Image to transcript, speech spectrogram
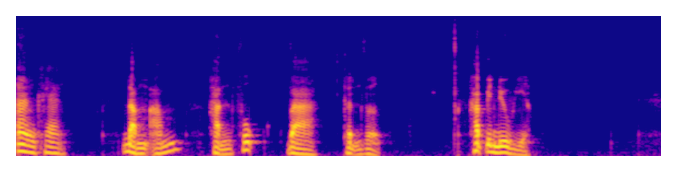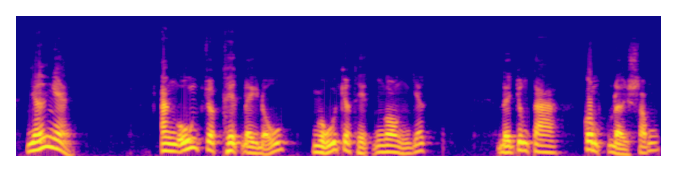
an khang, đầm ấm, hạnh phúc và thịnh vượng. Happy New Year! Nhớ nghe, ăn uống cho thiệt đầy đủ, ngủ cho thiệt ngon giấc, để chúng ta có một đời sống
